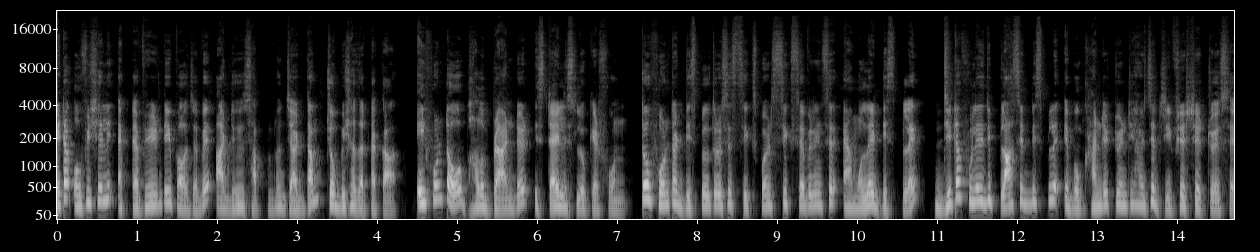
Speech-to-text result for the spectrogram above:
এটা অফিসিয়ালি একটা ভেরিয়েন্টেই পাওয়া যাবে, আট দুশো ছাপ্পান্ন, যার দাম চব্বিশ হাজার টাকা। এই ফোনটাও ভালো ব্র্যান্ডের স্টাইলিশ লুকের ফোন তো ফোনটার ডিসপ্লে ডিসপ্লেতে রয়েছে সিক্স পয়েন্ট সিক্স সেভেন ইঞ্চের অ্যামোলেড ডিসপ্লে যেটা ফুল এইচডি প্লাসের ডিসপ্লে এবং হান্ড্রেড টোয়েন্টি হার্জের রিফ্রেশ রেট রয়েছে।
